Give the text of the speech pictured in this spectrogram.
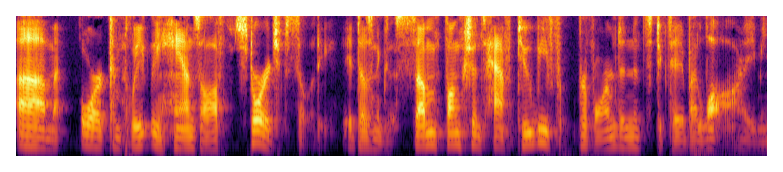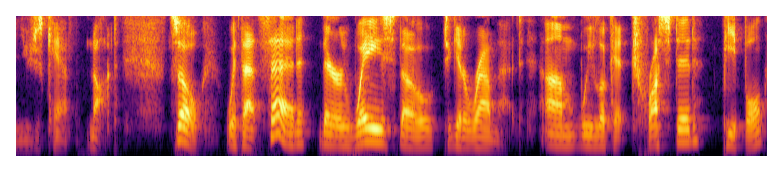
um, or completely hands off storage facility. It doesn't exist. Some functions have to be f- performed and it's dictated by law. I mean, you just can't not. So, with that said, there are ways though to get around that. Um, we look at trusted people,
